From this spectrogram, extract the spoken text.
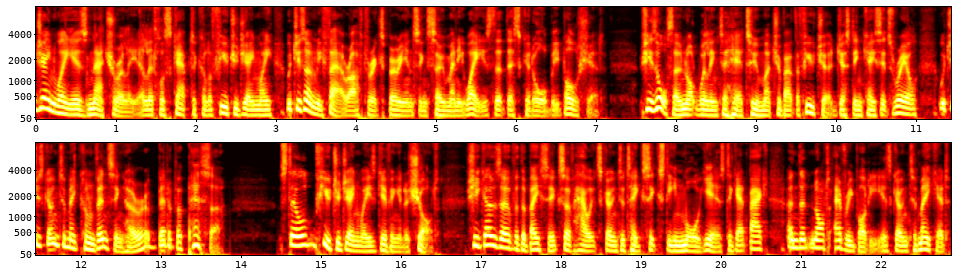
Janeway is naturally a little skeptical of future Janeway, which is only fair after experiencing so many ways that this could all be bullshit. She's also not willing to hear too much about the future, just in case it's real, which is going to make convincing her a bit of a pisser. Still, future Janeway's giving it a shot. She goes over the basics of how it's going to take 16 more years to get back, and that not everybody is going to make it,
